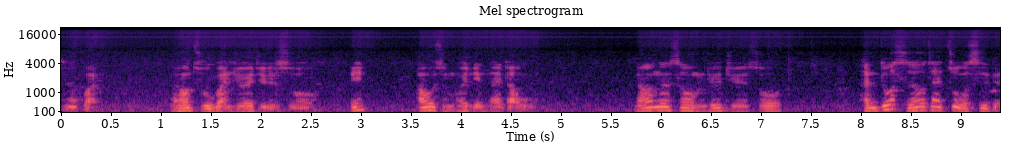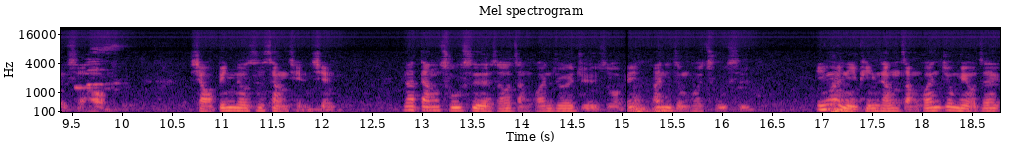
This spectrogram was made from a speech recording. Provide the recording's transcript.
主管，然后主管就会觉得说：“诶，他为什么会连带到我？”然后那时候我们就会觉得说，很多时候在做事的时候。小兵都是上前线，那当出事的时候，长官就会觉得说：“哎，那你怎么会出事？因为你平常长官就没有在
